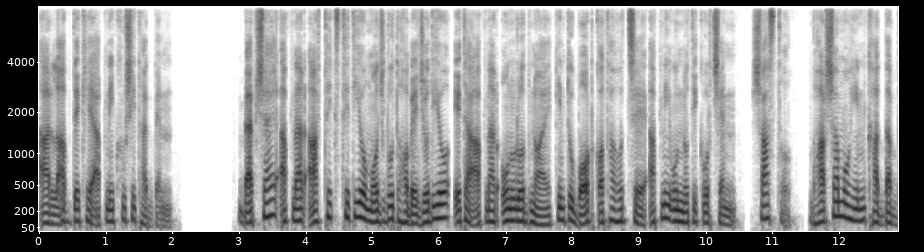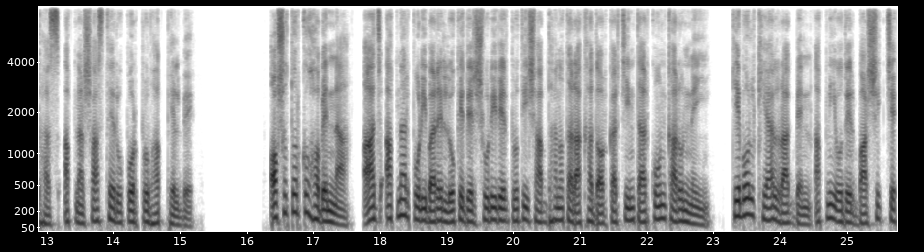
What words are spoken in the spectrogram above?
আর লাভ দেখে আপনি খুশি থাকবেন। ব্যবসায় আপনার আর্থিক স্থিতিও মজবুত হবে যদিও এটা আপনার অনুরোধ নয়, কিন্তু বট কথা হচ্ছে আপনি উন্নতি করছেন, স্বাস্থ্য, ভারসাম্যহীন খাদ্যাভ্যাস আপনার স্বাস্থ্যের উপর প্রভাব ফেলবে। অসতর্ক হবেন না, আজ আপনার পরিবারের লোকেদের শরীরের প্রতি সাবধানতা রাখা দরকার, চিন্তার কোন কারণ নেই। কেবল খেয়াল রাখবেন, আপনি ওদের বার্ষিক চেক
